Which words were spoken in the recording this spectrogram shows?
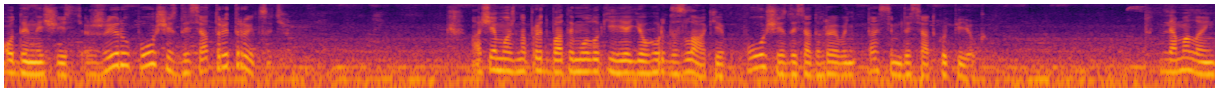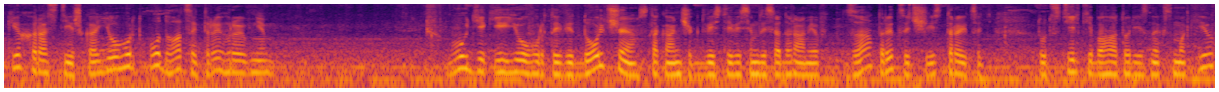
1,6 жиру по 63,30. А ще можна придбати молокія йогурт з лаки по 60 гривень та 70 копійок. Для маленьких растішка йогурт по 23 гривні. Будь-які йогурти від Дольче, стаканчик 280 грамів за 36,30. Тут стільки багато різних смаків,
